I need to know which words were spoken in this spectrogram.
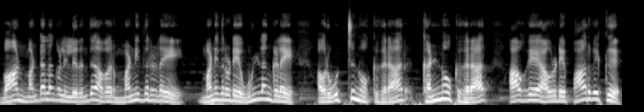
வான் மண்டலங்களிலிருந்து அவர் மனிதருடைய மனிதருடைய உள்ளங்களை அவர் உற்று நோக்குகிறார் கண்ணோக்குகிறார் ஆகவே அவருடைய பார்வைக்கு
